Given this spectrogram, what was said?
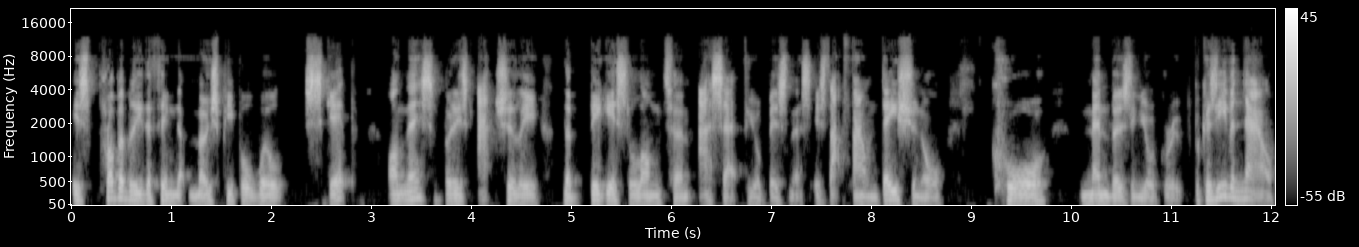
is probably the thing that most people will skip on this, but is actually the biggest long term asset for your business is that foundational core members in your group because even now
